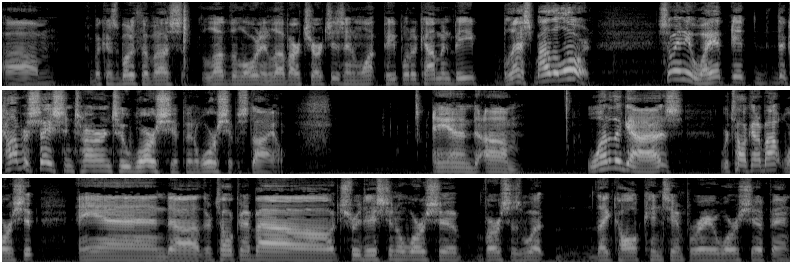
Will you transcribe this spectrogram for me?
um, because both of us love the Lord and love our churches and want people to come and be blessed by the Lord. So anyway, it, it the conversation turned to worship and worship style, and um, one of the guys we're talking about worship, and uh, they're talking about traditional worship versus what they call contemporary worship and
